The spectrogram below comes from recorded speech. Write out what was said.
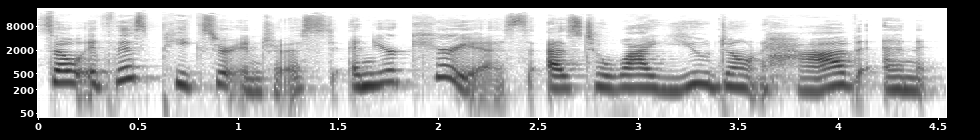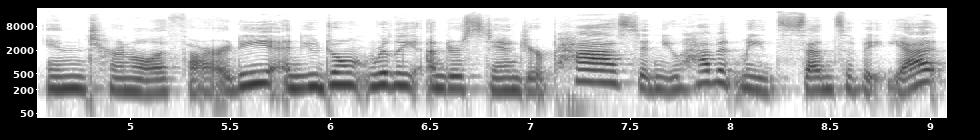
So, if this piques your interest and you're curious as to why you don't have an internal authority and you don't really understand your past and you haven't made sense of it yet,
